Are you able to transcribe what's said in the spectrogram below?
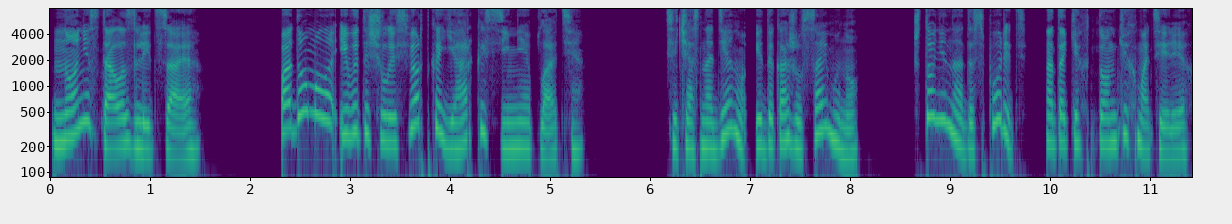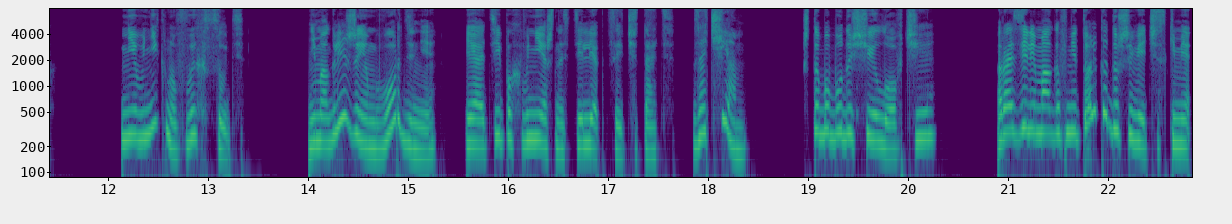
но не стала злить Сая. Подумала и вытащила из свертка ярко-синее платье. Сейчас надену и докажу Саймону, что не надо спорить о таких тонких материях, не вникнув в их суть. Не могли же им в Ордене и о типах внешности лекции читать? Зачем? Чтобы будущие ловчие разили магов не только душеведческими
